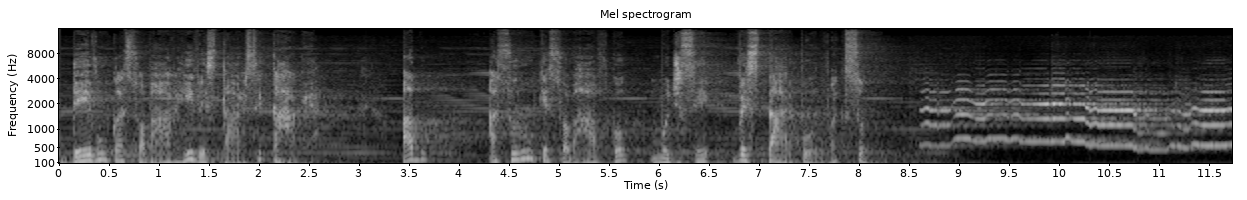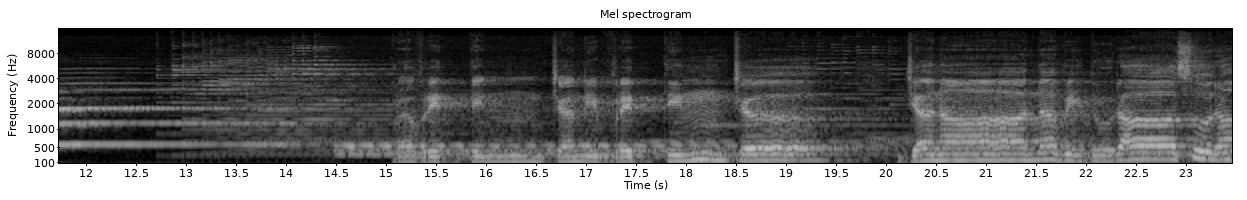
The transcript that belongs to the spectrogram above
देवों का स्वभाव ही विस्तार से कहा गया। अब असुरों के स्वभाव को मुझसे विस्तार पूर्वक सुन। प्रवृत्तिञ्च निवृत्तिञ्च जना न विदुरासुरा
